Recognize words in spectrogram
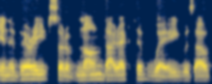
in a very sort of non directive way without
